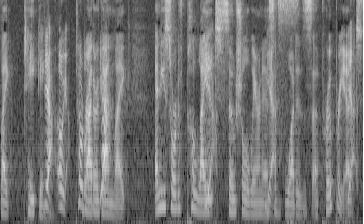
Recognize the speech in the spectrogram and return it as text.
like taking yeah. Oh yeah. Totally. rather Yeah. than like any sort of polite Yeah. social awareness Yes. of what is appropriate. Yes.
